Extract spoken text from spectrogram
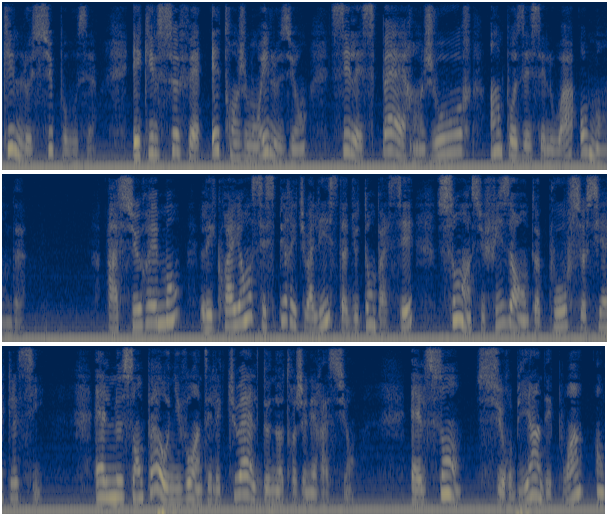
qu'il le suppose, et qu'il se fait étrangement illusion s'il espère un jour imposer ses lois au monde. Assurément, les croyances spiritualistes du temps passé sont insuffisantes pour ce siècle-ci elles ne sont pas au niveau intellectuel de notre génération. Elles sont, sur bien des points, en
